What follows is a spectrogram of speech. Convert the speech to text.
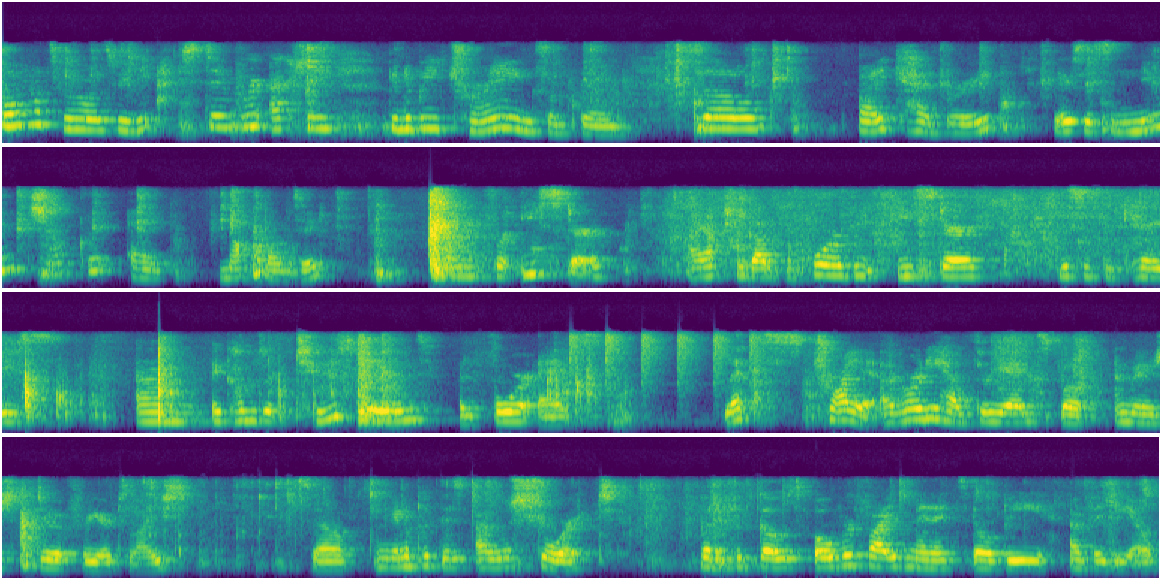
FOMO Tomorrow's video. We're actually going to be trying something. So, by Cadbury, there's this new chocolate egg, not sponsored, um, for Easter. I actually got it before Easter. This is the case. Um, it comes with two spoons and four eggs. Let's try it. I've already had three eggs, but I'm going to do it for your delight. So I'm going to put this as a short but if it goes over five minutes, it'll be a video.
